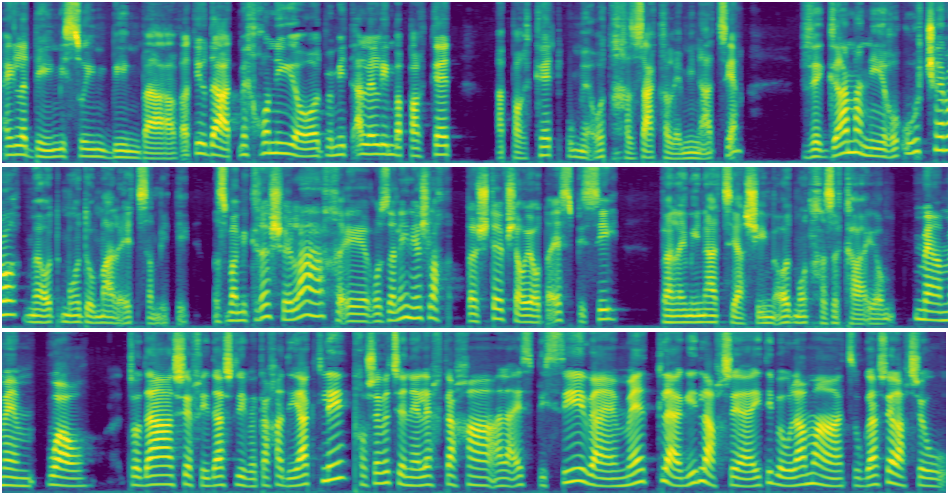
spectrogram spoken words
הילדים ניסויים בימבה, ואת יודעת, מכוניות ומתעללים בפרקט. הפרקט הוא מאוד חזק על למינציה, וגם הנראות שלו מאוד מאוד דומה לעץ אמיתי. אז במקרה שלך, אה, רוזלין, יש לך את השתי אפשרויות, ה-SPC והלמינציה, שהיא מאוד מאוד חזקה היום. מהמם, וואו. תודה שחידשת לי וככה דייקת לי. חושבת שנלך ככה על ה-SPC, והאמת להגיד לך שהייתי באולם ההצוגה שלך, שהוא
